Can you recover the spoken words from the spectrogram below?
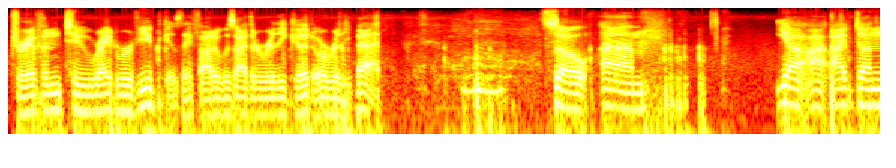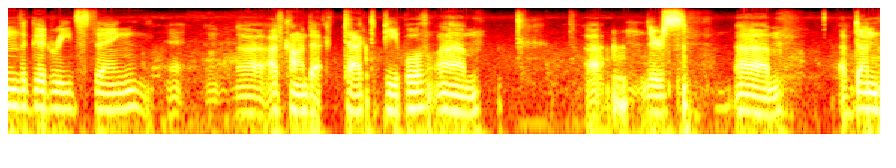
driven to write a review because they thought it was either really good or really bad. So, um, yeah, I, I've done the Goodreads thing. Uh, I've contacted people. Um, uh, there's, um, I've done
